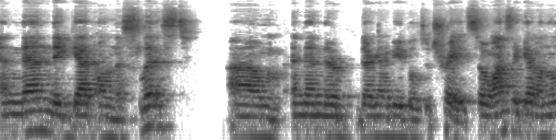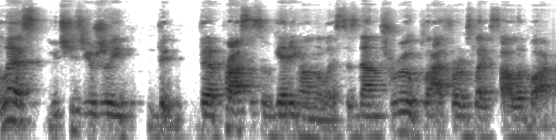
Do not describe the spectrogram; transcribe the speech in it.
and then they get on this list. Um, and then they're they're going to be able to trade. So once they get on the list, which is usually the, the process of getting on the list is done through platforms like SolidBlock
